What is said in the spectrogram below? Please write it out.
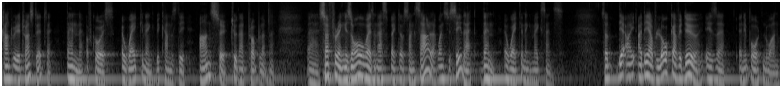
can't really trust it, then, of course, awakening becomes the answer to that problem. Uh, suffering is always an aspect of samsara. Once you see that, then awakening makes sense. So the idea of loka vidu is uh, an important one.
